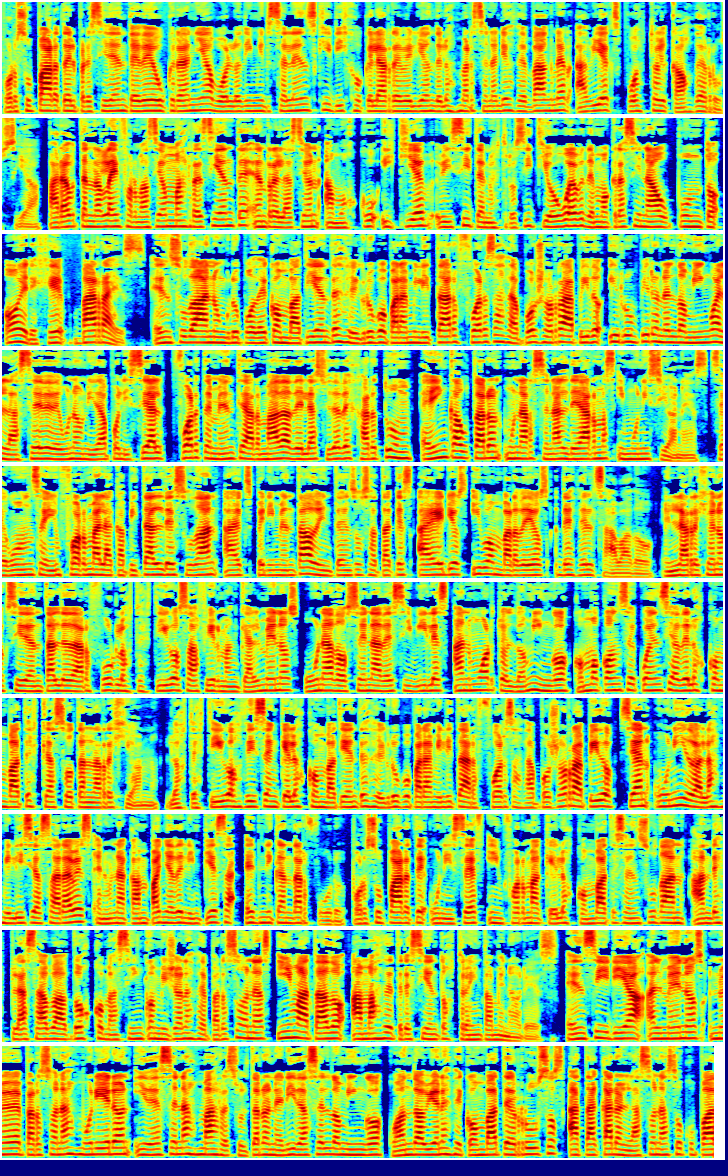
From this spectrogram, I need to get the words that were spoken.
Por su parte, el presidente de Ucrania, Volodymyr Zelensky, dijo que la rebelión de los mercenarios de Wagner había expuesto el caos de Rusia. Para obtener la información más reciente en relación a Moscú y Kiev, visite nuestro sitio web democracynow.org barra es. En Sudán, un grupo de combatientes del grupo paramilitar Fuerzas de Apoyo Rápido irrumpieron el domingo en la sede de una unidad policial fuertemente armada de la ciudad de Jartum e incautaron un arsenal de armas y municiones. Según se informa, la capital de Sudán ha experimentado intensos ataques aéreos y bombardeos desde el sábado. En la región occidental de Darfur, los testigos afirman que al menos una docena de civiles han muerto el domingo como consecuencia de los combates que azotan la región. Los testigos dicen que los combatientes del grupo paramilitar Fuerzas de Apoyo Rápido se han unido a las milicias árabes en una campaña de limpieza étnica en Darfur. Por su parte, UNICEF informa que los combates en Sudán han desplazado a 2,5 millones de personas y matado a más de 330 menores. En Siria, al menos nueve personas murieron y decenas más resultaron heridas el domingo cuando aviones de combate rusos atacaron las zonas ocupadas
